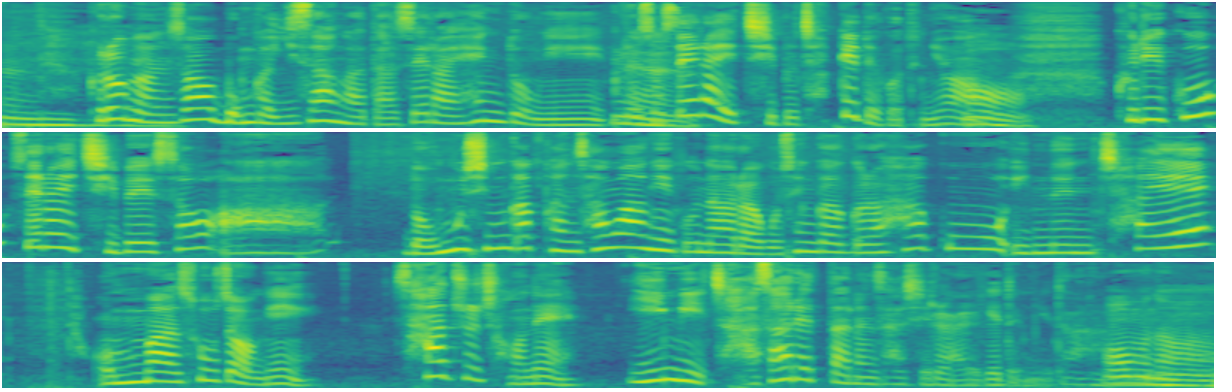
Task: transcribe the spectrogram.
음. 그러면서 뭔가 이상하다 세라의 행동이 그래서 네. 세라의 집을 찾게 되거든요. 어. 그리고 세라의 집에서 아 너무 심각한 상황이구나라고 생각을 하고 있는 차에 엄마 소정이 4주 전에 이미 자살했다는 사실을 알게 됩니다. 어머나.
